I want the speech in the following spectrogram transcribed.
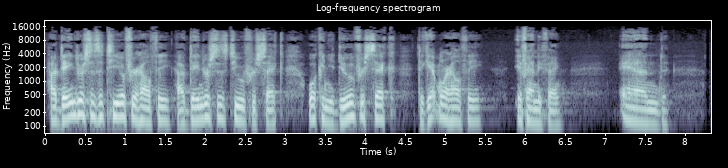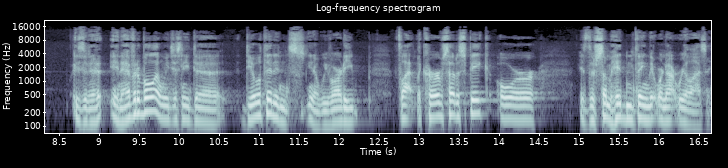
how dangerous is it to you if you're healthy? How dangerous is it to you if you're sick? What can you do if you're sick to get more healthy, if anything? And is it inevitable and we just need to deal with it? And you know we've already flattened the curve so to speak or is there some hidden thing that we're not realizing?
